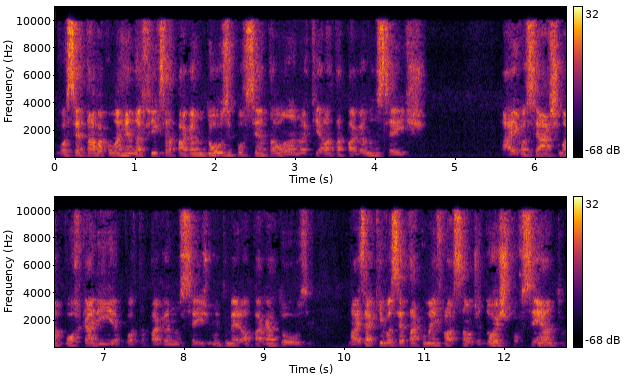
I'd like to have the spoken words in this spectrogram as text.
você estava com uma renda fixa pagando 12% ao ano, aqui ela está pagando 6%. Aí você acha uma porcaria, pô, tá pagando 6, muito melhor pagar 12. Mas aqui você está com uma inflação de 2%,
